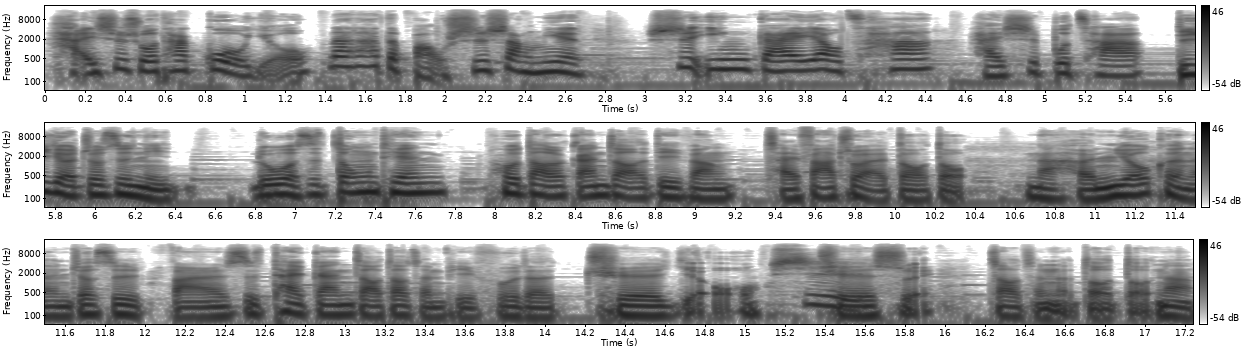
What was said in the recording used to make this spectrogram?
还是说它过油？那它的保湿上面？”是应该要擦还是不擦？第一个就是你如果是冬天或到了干燥的地方才发出来痘痘，那很有可能就是反而是太干燥造成皮肤的缺油、缺水造成的痘痘。那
